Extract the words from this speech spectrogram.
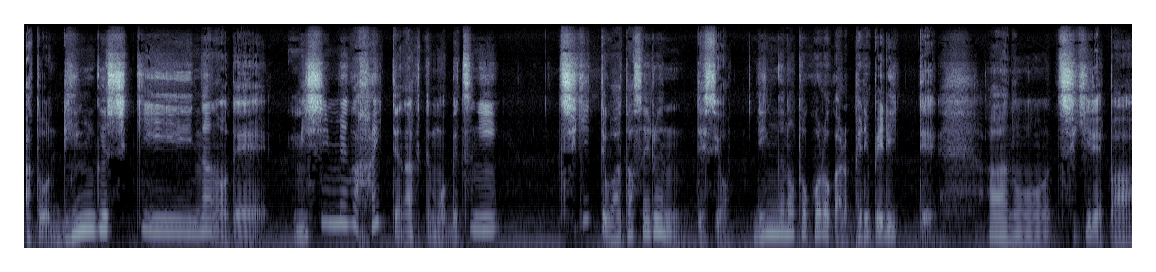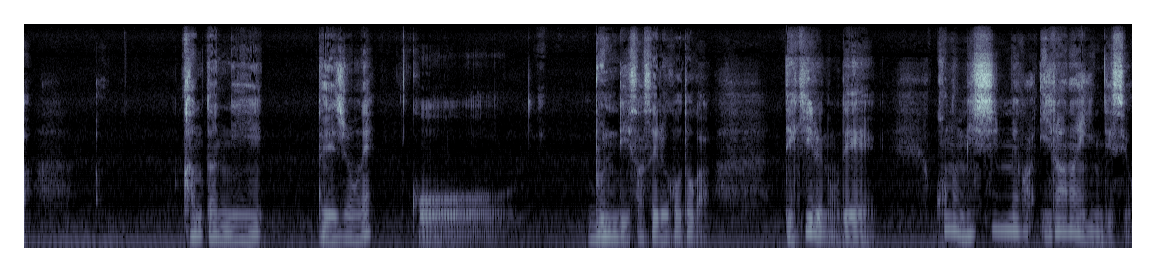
あと、リング式なので、ミシン目が入ってなくても別にちぎって渡せるんですよ。リングのところからペリペリって、あの、ちぎれば、簡単にページをね、こう、分離させることができるので、このミシン目がいらないんですよ。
